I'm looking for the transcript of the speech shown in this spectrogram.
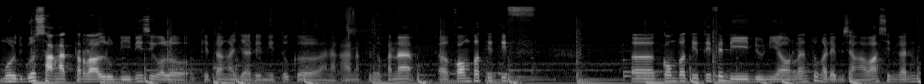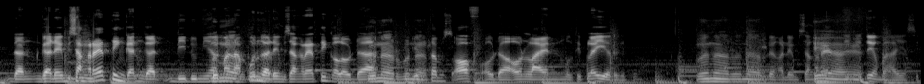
menurut gue sangat terlalu dini sih kalau kita ngajarin itu ke anak-anak gitu karena eh, kompetitif eh, kompetitifnya di dunia online tuh nggak ada yang bisa ngawasin kan dan nggak ada yang bisa ngerating kan nggak di dunia Benar, mana pun nggak ada yang bisa ngerating kalau udah Benar, benar. in terms of udah online multiplayer gitu Benar benar. udah nggak ada yang bisa Iya, ngerating iya. itu yang bahaya sih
